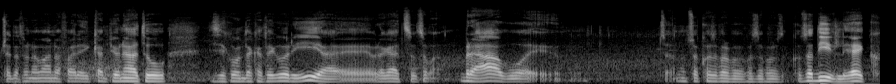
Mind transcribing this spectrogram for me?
ci ha dato una mano a fare il campionato di seconda categoria, è un ragazzo insomma, bravo. E, cioè, non so cosa, cosa, cosa dirle, ecco.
